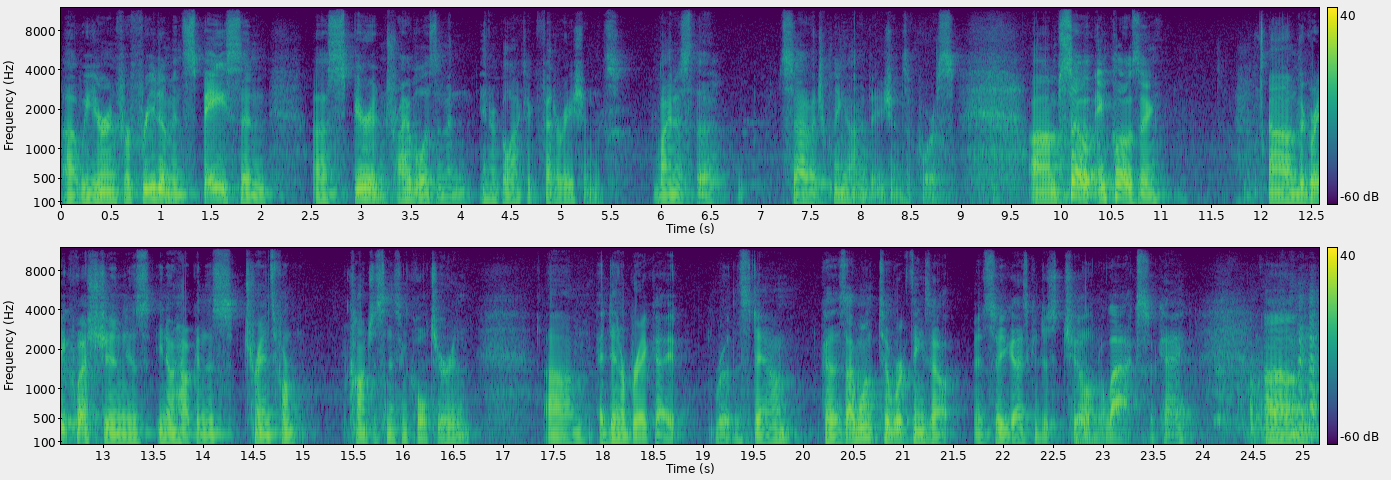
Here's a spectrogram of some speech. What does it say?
uh, we yearn for freedom and space and uh, spirit and tribalism and intergalactic federations, minus the savage Klingon invasions, of course. Um, so, in closing, um, the great question is, you know, how can this transform consciousness and culture? And um, at dinner break, I wrote this down because I want to work things out and so you guys can just chill and relax, okay? Um,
